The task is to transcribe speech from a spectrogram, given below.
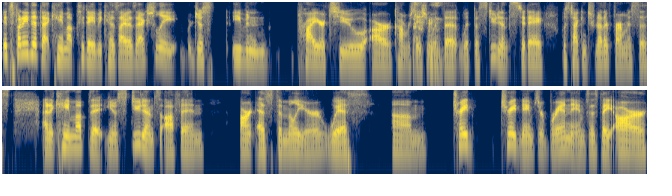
It's funny that that came up today because I was actually just even prior to our conversation with the with the students today was talking to another pharmacist and it came up that you know students often aren't as familiar with um, trade trade names or brand names as they are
